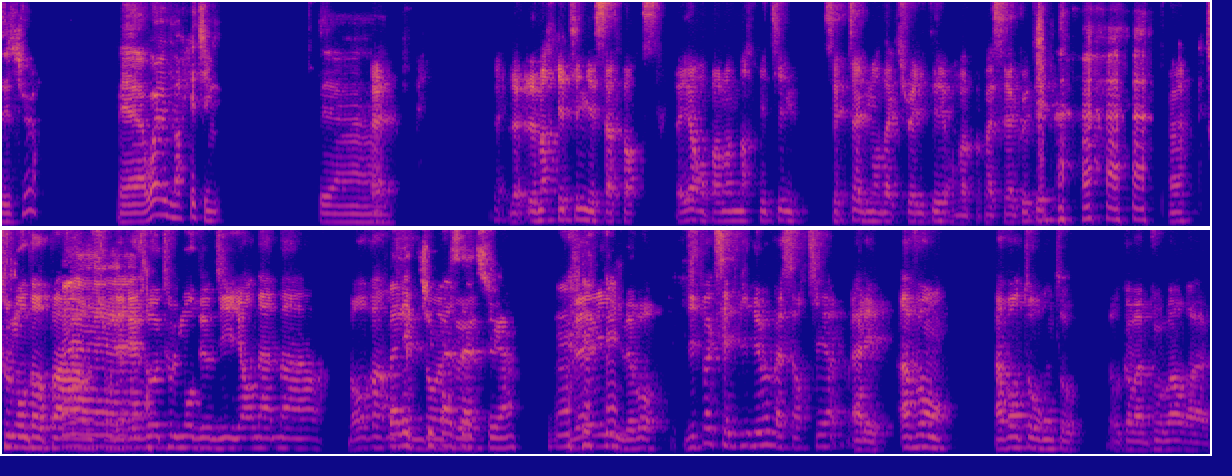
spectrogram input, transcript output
C'est sûr. Mais euh, ouais, le marketing. Ouais. Le, le marketing est sa force. D'ailleurs, en parlant de marketing, c'est tellement d'actualité, on va pas passer à côté. Tout le monde en parle sur les Euh, réseaux, tout le monde dit il y en a marre. Bon, on va rentrer que tu passes là-dessus, hein. Ben oui, mais bon, dis-toi que cette vidéo va sortir, allez, avant, avant Toronto. Donc on va pouvoir, euh,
